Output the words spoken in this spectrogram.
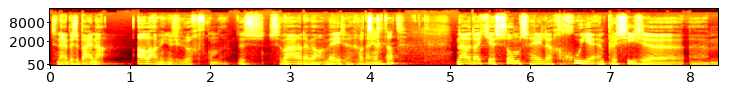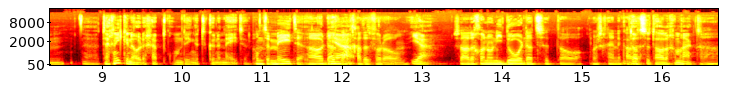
Toen hebben ze bijna alle aminozuren gevonden. Dus ze waren daar wel aanwezig. Wat zegt dat? Nou, dat je soms hele goede en precieze um, uh, technieken nodig hebt om dingen te kunnen meten. Om te meten? Oh, dan, ja. daar gaat het vooral om. Ja. Ze hadden gewoon nog niet door dat ze het al waarschijnlijk hadden. Dat ze het hadden gemaakt. Oh.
